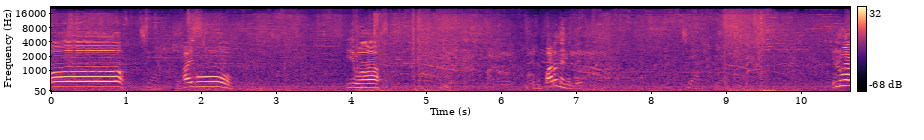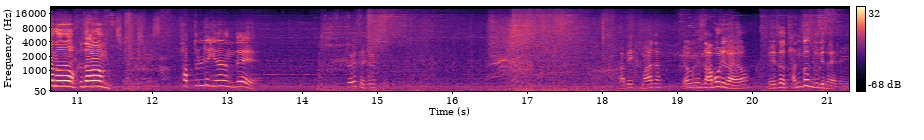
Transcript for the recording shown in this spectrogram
어. 아이고 이리 와. 좀. 제압되었습니다. 일로 와 너. 그 다음 탑 뚫리긴 하는데. 쩔었어 쩔었어. 가비 맞아. 여기서 나보리 가요. 여기서 단검 두 개 사야 돼.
